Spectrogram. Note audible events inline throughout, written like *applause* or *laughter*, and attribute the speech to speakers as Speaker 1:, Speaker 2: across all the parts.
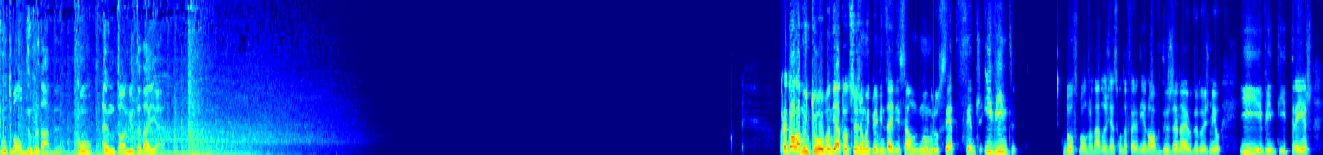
Speaker 1: Futebol de Verdade com António Tadeia.
Speaker 2: Ora, então, olá, muito bom dia a todos, sejam muito bem-vindos à edição número 720 do Futebol de Verdade. Hoje é segunda-feira, dia 9 de janeiro de 2023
